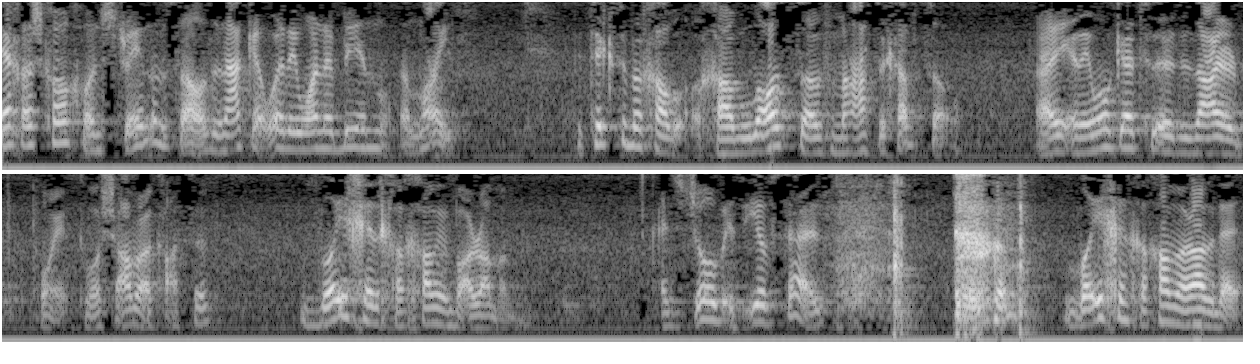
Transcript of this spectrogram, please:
And strain themselves and not get where they want to be in, in life. Right? And they won't get to their desired point. As Job, as Iyov says, that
